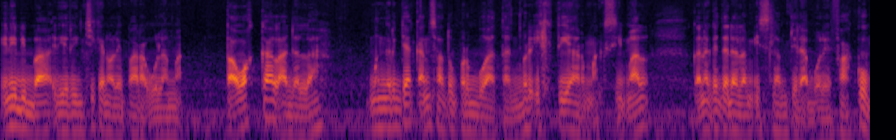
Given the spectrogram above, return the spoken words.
Ini dirincikan oleh para ulama. Tawakal adalah mengerjakan satu perbuatan berikhtiar maksimal karena kita dalam Islam tidak boleh vakum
